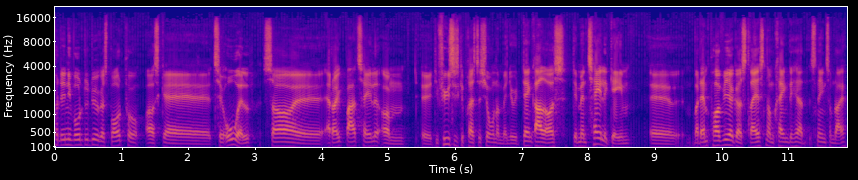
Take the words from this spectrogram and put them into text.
på det niveau, du dyrker sport på, og skal til OL, så øh, er der ikke bare tale om øh, de fysiske præstationer, men jo i den grad også det mentale game. Øh, hvordan påvirker stressen omkring det her sådan en som dig?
